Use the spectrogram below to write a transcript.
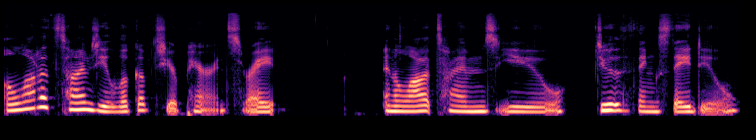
a lot of times you look up to your parents, right? And a lot of times you do the things they do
